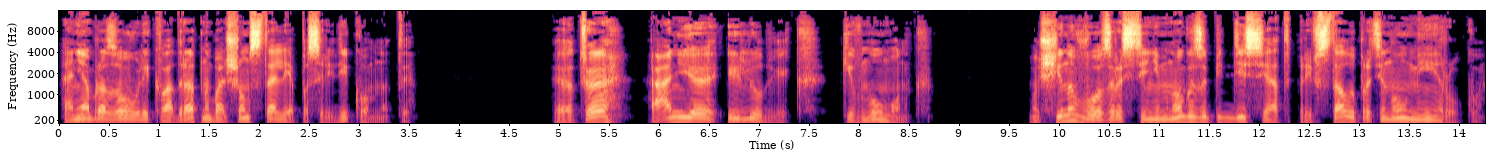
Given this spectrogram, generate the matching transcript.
Они образовывали квадрат на большом столе посреди комнаты. «Это Анья и Людвиг», — кивнул Мунк. Мужчина в возрасте, немного за пятьдесят, привстал и протянул Мии руку.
